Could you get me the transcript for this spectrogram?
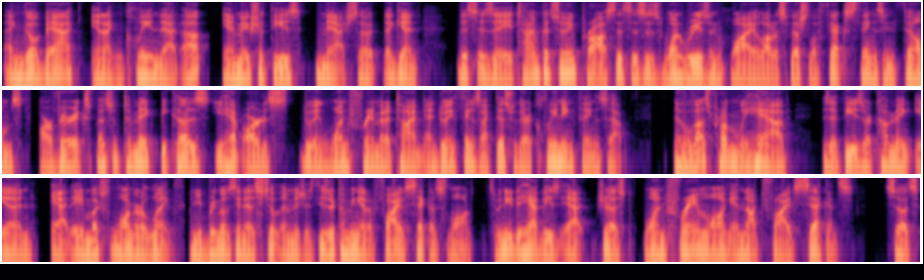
I can go back and I can clean that up and make sure that these match. So again, this is a time consuming process. This is one reason why a lot of special effects things in films are very expensive to make because you have artists doing one frame at a time and doing things like this where they're cleaning things up. Now, the last problem we have is that these are coming in at a much longer length when you bring those in as still images. These are coming in at five seconds long. So we need to have these at just one frame long and not five seconds. So let's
